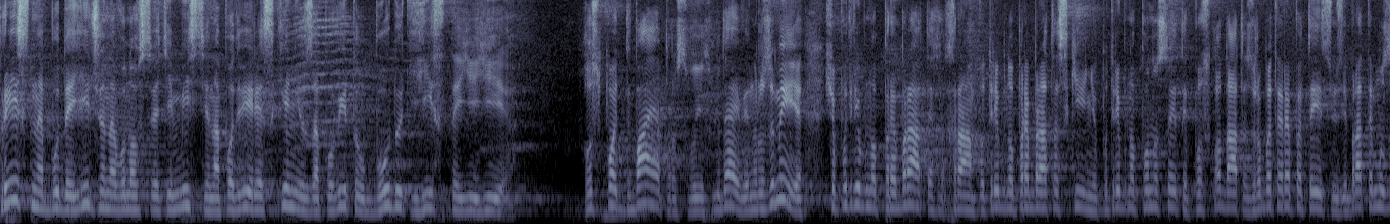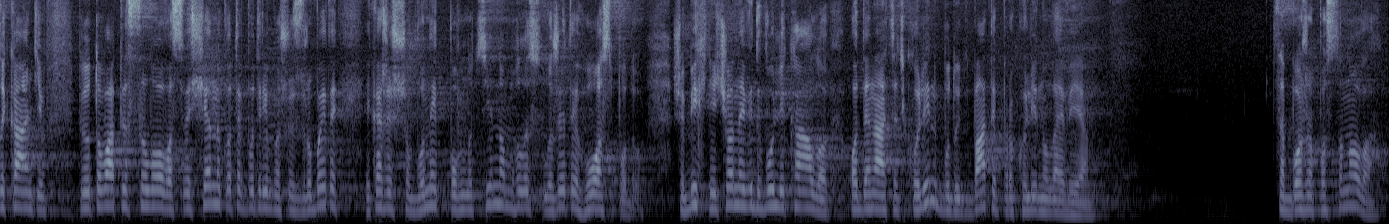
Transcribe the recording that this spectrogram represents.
Прісне буде їджене воно в святім місті, на подвір'ї скинів заповіту будуть їсти її. Господь дбає про своїх людей. Він розуміє, що потрібно прибрати храм, потрібно прибрати скиню, потрібно поносити, поскладати, зробити репетицію, зібрати музикантів, підготувати село, священнику потрібно щось зробити. І каже, щоб вони повноцінно могли служити Господу, щоб їх нічого не відволікало. 11 колін будуть дбати про коліно Левія. Це Божа постанова.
